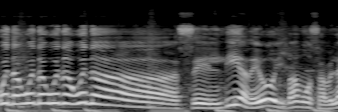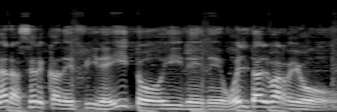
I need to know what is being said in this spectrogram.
Buena, buena, buena, buenas. El día de hoy vamos a hablar acerca de fideito y de De Vuelta al Barrio.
